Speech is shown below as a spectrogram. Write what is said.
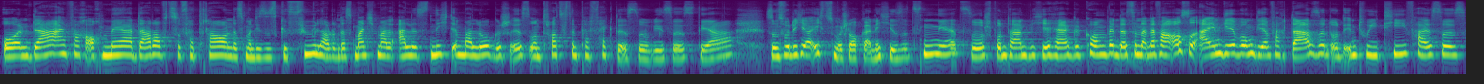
Und da einfach auch mehr darauf zu vertrauen, dass man dieses Gefühl hat und dass manchmal alles nicht immer logisch ist und trotzdem perfekt ist, so wie es ist, ja. Sonst würde ich ja ich zum Beispiel auch gar nicht hier sitzen jetzt, so spontan wie ich hierher gekommen bin. Das sind dann einfach auch so Eingebungen, die einfach da sind und intuitiv heißt es,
